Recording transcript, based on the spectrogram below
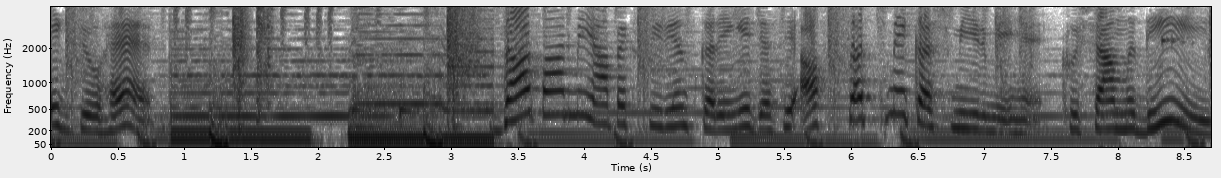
एक जो है। जारपार में आप एक्सपीरियंस करेंगे जैसे आप सच में कश्मीर में हैं। खुशामदीद।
